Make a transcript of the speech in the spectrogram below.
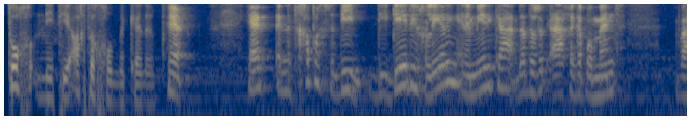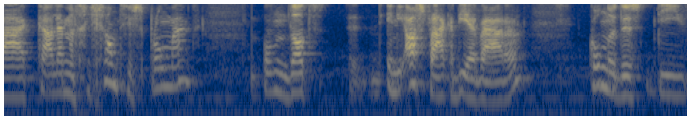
toch niet die achtergronden kennen. Ja, ja en het grappige is, die, die deregulering in Amerika, dat is ook eigenlijk het moment waar KLM een gigantische sprong maakt. Omdat in die afspraken die er waren, konden dus die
